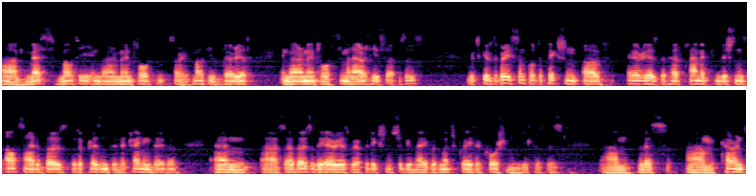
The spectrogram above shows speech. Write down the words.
uh, MESS, multi-environmental, sorry, multivariate environmental similarity surfaces, which gives a very simple depiction of areas that have climate conditions outside of those that are present in the training data. And uh, so those are the areas where predictions should be made with much greater caution because there's um, less um, current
